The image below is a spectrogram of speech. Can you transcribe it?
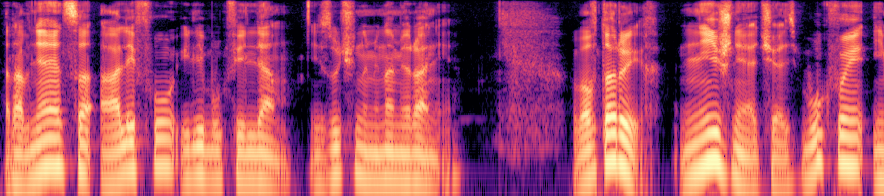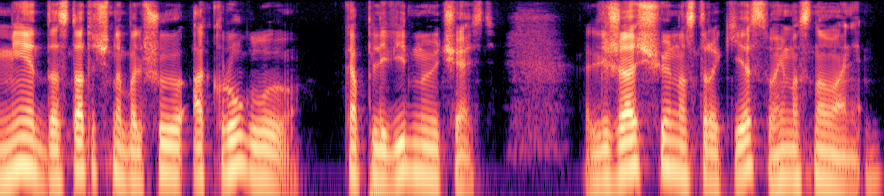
равняется алифу или букве лям, изученными нами ранее. Во-вторых, нижняя часть буквы имеет достаточно большую округлую каплевидную часть лежащую на строке своим основанием.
